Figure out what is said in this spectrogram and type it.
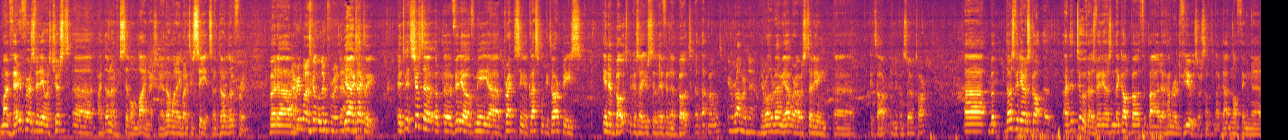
My very first video was just, uh, I don't know if it's still online actually, I don't want anybody to see it, so don't look for it. But um, Everybody's gonna look for it now. Yeah, exactly. It, it's just a, a, a video of me uh, practicing a classical guitar piece in a boat, because I used to live in a boat at that moment. In Rotterdam. In Rotterdam, yeah, where I was studying uh, guitar in the conservatoire. Uh, but those videos got, uh, I did two of those videos and they got both about 100 views or something like that, nothing, uh,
